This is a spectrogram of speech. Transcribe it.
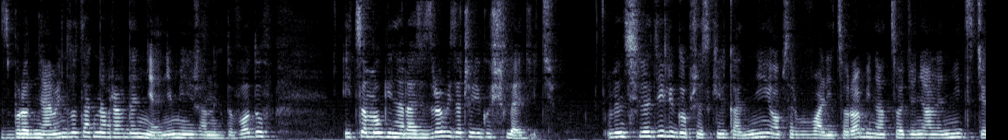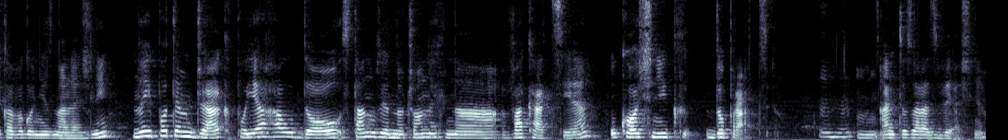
zbrodniami, no to tak naprawdę nie, nie mieli żadnych dowodów. I co mogli na razie zrobić? Zaczęli go śledzić. Więc śledzili go przez kilka dni, obserwowali co robi na co dzień, ale nic ciekawego nie znaleźli. No i potem Jack pojechał do Stanów Zjednoczonych na wakacje, ukośnik do pracy. Mhm. Mm, Ale to zaraz wyjaśnię.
